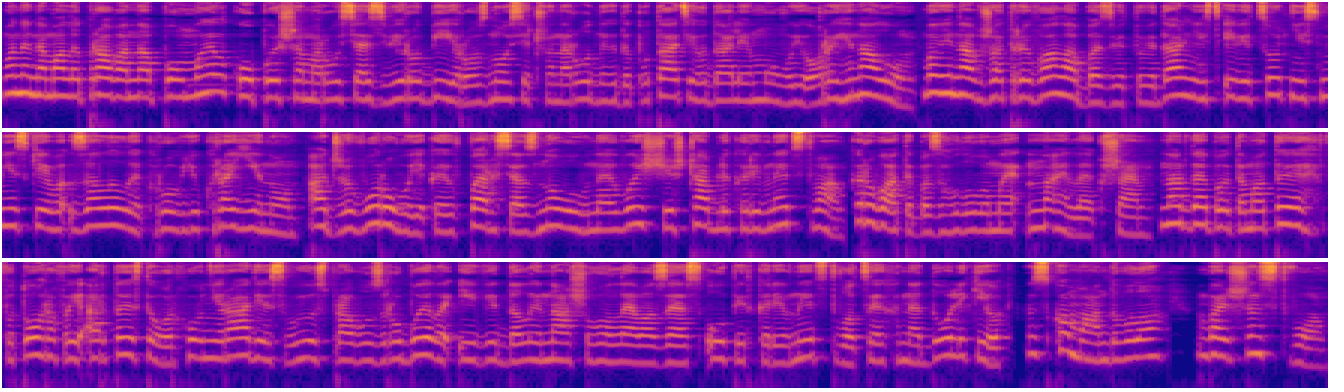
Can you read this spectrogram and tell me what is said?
Вони не мали права на помилку. Пише Маруся Звіробій, розносячи народних депутатів далі мовою оригіналу. Бо війна вже тривала, безвідповідальність і відсутність мізків залили кров'ю країну. Адже ворогу, який вперся знову в найвищі щаблі керівництва, керувати безголовими найлегше. Нардепи та мати, фотографи й артисти у Верховній Раді свою справу зробили і віддали нашого лева ЗСУ під керівництво цих недоліків. Скомандувало більшинство.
